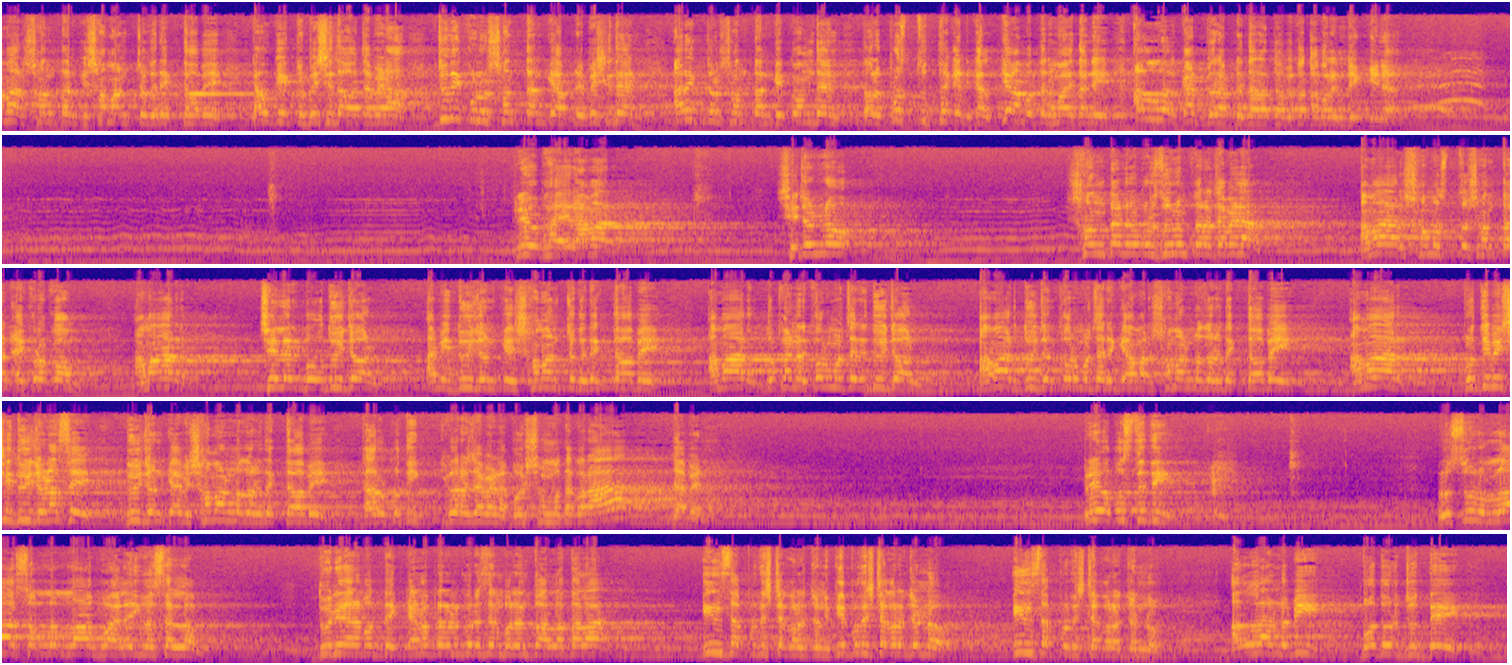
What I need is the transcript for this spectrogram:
আমার সন্তানকে সমান চোখে দেখতে হবে। কাউকে একটু বেশি দেওয়া যাবে না। যদি কোনো সন্তানকে আপনি বেশি দেন, আরেকজন সন্তানকে কম দেন, তাহলে প্রস্তুত থাকেন কাল কে আমাদের ময়দানে। আল্লাহর কাঠ ধরে আপনি দাঁড়াতে হবে, কথা বলেন ঠিক কিনা? প্রিয় ভাইয়ের আমার, সেজন্য সন্তানের উপর জুলুম করা যাবে না। আমার সমস্ত সন্তান একরকম। আমার ছেলের বউ দুইজন, আমি দুইজনকে সমান চোখে দেখতে হবে। আমার দোকানের কর্মচারী দুইজন, আমার দুইজন কর্মচারীকে আমার সমান নজরে দেখতে হবে। আমার প্রতিবেশী দুইজন আছে, দুইজনকে আমি সমান নজরে দেখতে হবে। কারোর প্রতি কি করা যাবে না? বৈষম্যতা করা যাবে না। প্রিয় উপস্থিতি, রসুল্লাহ সাল্লাহ আলাই ওয়াসাল্লাম দুনিয়ার মধ্যে কেন প্রেরণ করেছেন বলেন তো আল্লাহ তালা ইনসাফ প্রতিষ্ঠা করার জন্য। কি প্রতিষ্ঠা করার জন্য? ইনসাফ প্রতিষ্ঠা করার জন্য। আল্লাহ নবী বদর যুদ্ধে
